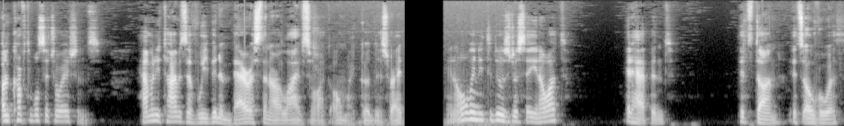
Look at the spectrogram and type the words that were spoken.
uncomfortable situations. How many times have we been embarrassed in our lives? We're like, oh my goodness, right? And all we need to do is just say, you know what? It happened. It's done. It's over with.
